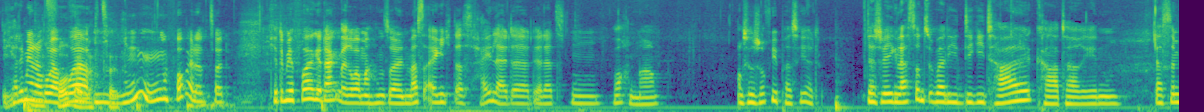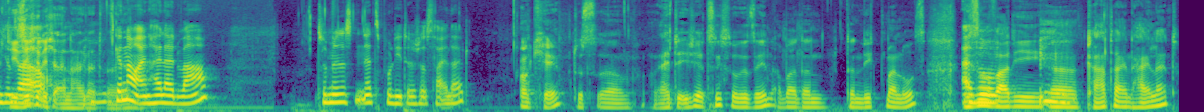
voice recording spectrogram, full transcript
Ich hätte mir darüber vorher, Vorweihnachtszeit. Mhm, Vorweihnachtszeit. Ich hätte mir vorher Gedanken darüber machen sollen, was eigentlich das Highlight der, der letzten Wochen war. Es ist so viel passiert. Deswegen lasst uns über die Digitalkarte reden. Das ist nämlich Die unser, sicherlich ein Highlight war. Genau, ein Highlight war. Zumindest ein netzpolitisches Highlight. Okay, das äh, hätte ich jetzt nicht so gesehen, aber dann, dann legt mal los. Wieso Also- war die äh, Karte ein Highlight?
